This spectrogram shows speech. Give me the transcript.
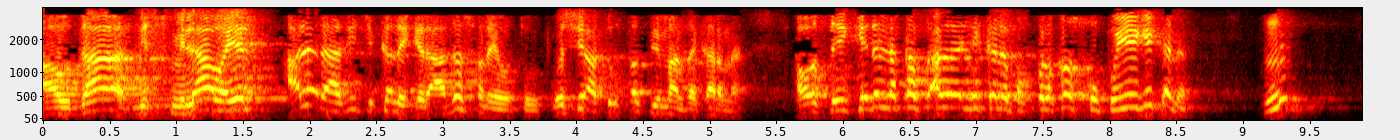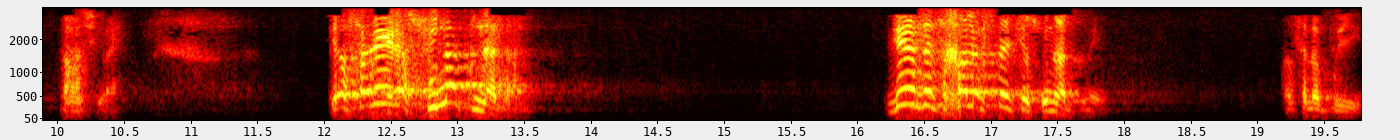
او دا بسم الله ویل علي راځي چې کله اراده سره وته وسعت القصد ما ذکرنا او سې کېدل لقص علي چې کله په خپل قصد خو پويږي کنه هم تاسو وایي یو سړی له سنت نه ده ډېر د خلک څه چې سنت نه اصله پوي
